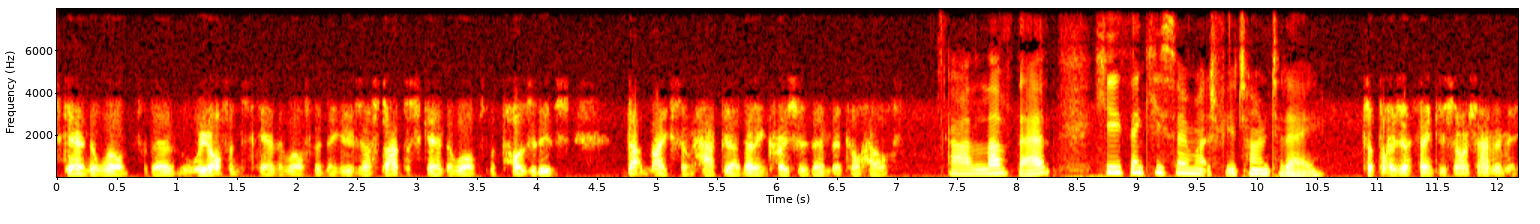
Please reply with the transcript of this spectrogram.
scan the world for the. We often scan the world for the negatives. They'll start to scan the world for the positives. That makes them happier. That increases their mental health. I love that, Hugh. Thank you so much for your time today. It's a pleasure. Thank you so much for having me.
